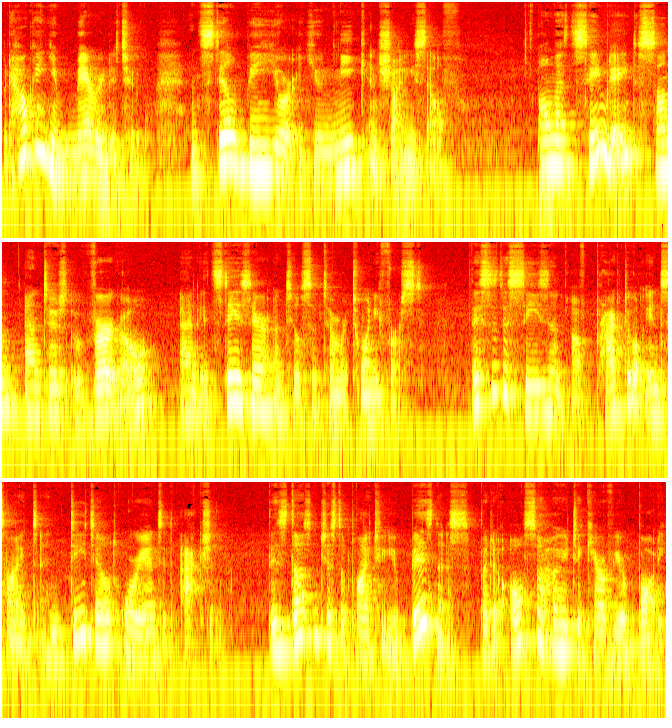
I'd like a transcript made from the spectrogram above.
But how can you marry the two and still be your unique and shiny self? On that same day, the Sun enters Virgo and it stays there until September 21st. This is the season of practical insights and detailed oriented action. This doesn't just apply to your business, but also how you take care of your body.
